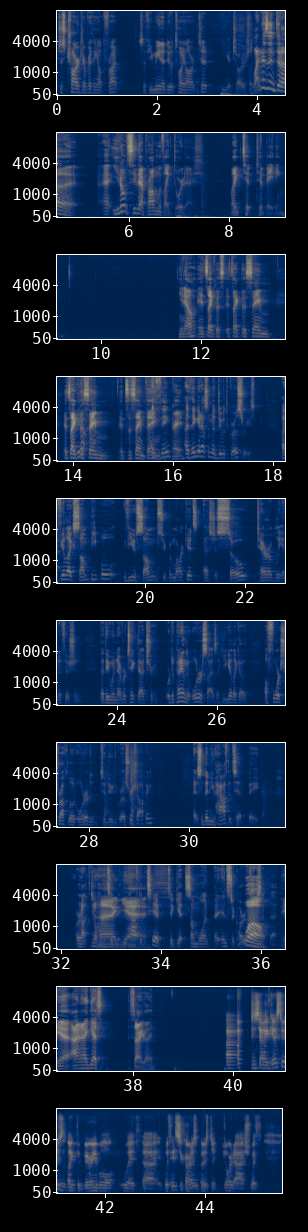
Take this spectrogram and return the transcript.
just charge everything up front. So if you mean to do a twenty dollar tip, you get charged. Why doesn't uh, uh, you don't see that problem with like DoorDash, like tip tip baiting? You know, it's like this. It's like the same. It's like you the know, same. It's the same thing. I think. Right. I think it has something to do with groceries. I feel like some people view some supermarkets as just so terribly inefficient that they would never take that trip. Or depending on the order size, like you get like a, a four truckload order to, to do the grocery shopping. So then you have to tip bait or not. You don't have to tip. Uh, yeah. You have to tip to get someone uh, Instacart well, to accept that. Yeah, and I guess. Sorry, go ahead. I was say, I guess there's like the variable with uh, with Instacart as opposed to DoorDash with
